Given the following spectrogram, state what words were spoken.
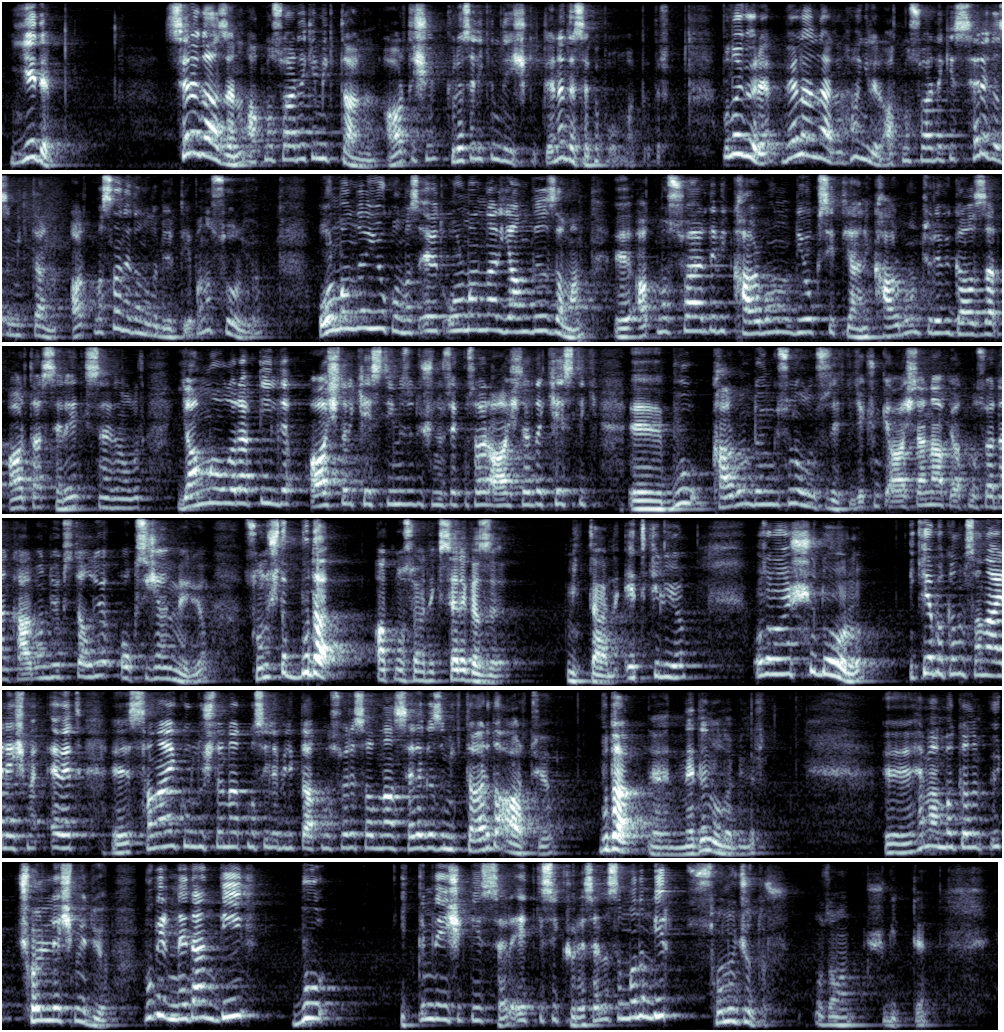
7. Sera gazlarının atmosferdeki miktarının artışı küresel iklim değişikliklerine de sebep olmaktadır. Buna göre verilenlerden hangileri atmosferdeki sera gazı miktarının artmasına neden olabilir diye bana soruyor. Ormanların yok olması, evet ormanlar yandığı zaman e, atmosferde bir karbondioksit yani karbon türevi gazlar artar, sera etkisine neden olur. Yanma olarak değil de ağaçları kestiğimizi düşünürsek bu sefer ağaçları da kestik. E, bu karbon döngüsünü olumsuz etkileyecek. Çünkü ağaçlar ne yapıyor? Atmosferden karbondioksit alıyor, oksijen veriyor. Sonuçta bu da atmosferdeki sera gazı miktarını etkiliyor. O zaman şu doğru. İkiye bakalım sanayileşme. Evet e, sanayi kuruluşlarının artmasıyla birlikte atmosfere salınan sera gazı miktarı da artıyor. Bu da e, neden olabilir. E, hemen bakalım 3 çölleşme diyor. Bu bir neden değil. Bu iklim değişikliği, sera etkisi, küresel ısınmanın bir sonucudur. O zaman şu gitti.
